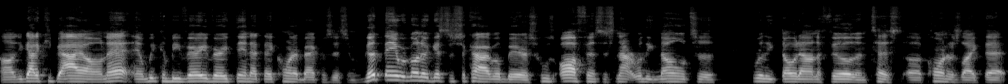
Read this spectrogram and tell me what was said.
uh, you got to keep your eye on that. And we can be very, very thin at that cornerback position. Good thing we're going against the Chicago Bears, whose offense is not really known to really throw down the field and test uh, corners like that.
